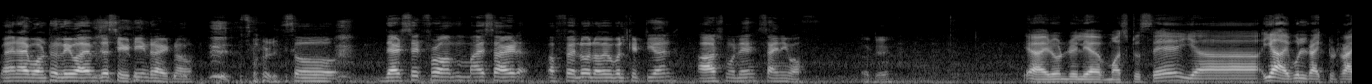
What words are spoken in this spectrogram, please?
Man, I want to live. I am just 18 right now. sorry. So that's it from my side. A fellow lovable KIITian, Aarsh Mole, signing off. Okay. yeah i don't really have much to say yeah yeah i will like to try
